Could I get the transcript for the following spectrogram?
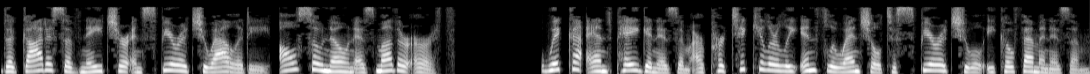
the goddess of nature and spirituality also known as Mother Earth. Wicca and paganism are particularly influential to spiritual ecofeminism.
